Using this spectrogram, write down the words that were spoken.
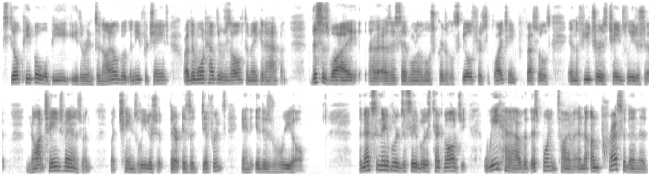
Still, people will be either in denial about the need for change or they won't have the resolve to make it happen. This is why, uh, as I said, one of the most critical skills for supply chain professionals in the future is change leadership, not change management, but change leadership. There is a difference and it is real. The next enabler disabler is technology. We have at this point in time an unprecedented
